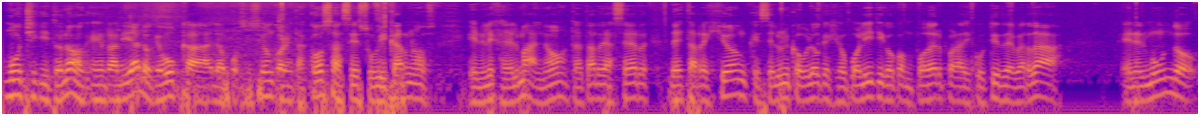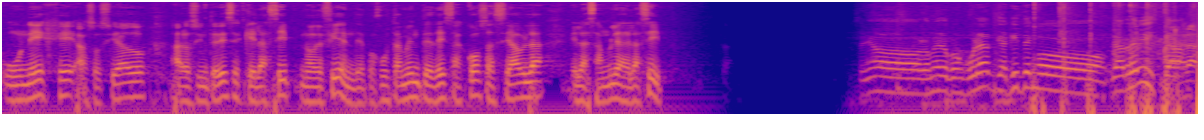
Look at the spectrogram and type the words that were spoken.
Muy chiquito, ¿no? En realidad lo que busca la oposición con estas cosas es ubicarnos en el eje del mal, ¿no? Tratar de hacer de esta región, que es el único bloque geopolítico con poder para discutir de verdad en el mundo un eje asociado a los intereses que la CIP no defiende, pues justamente de esas cosas se habla en la asamblea de la CIP. Señor Romero Concurat, que aquí tengo la revista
